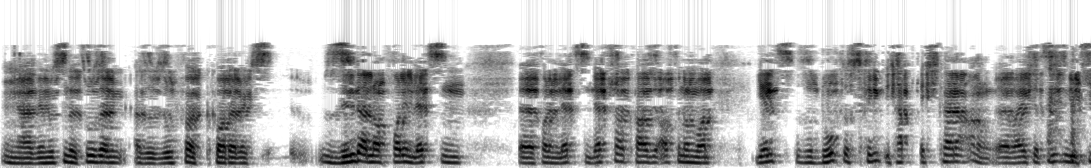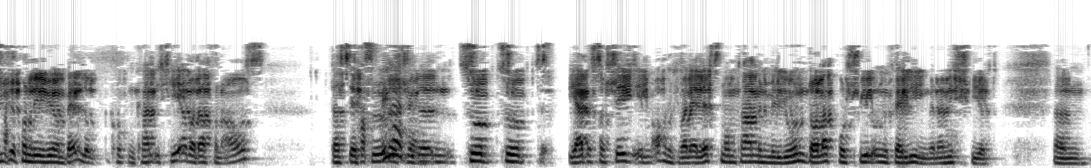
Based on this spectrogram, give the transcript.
Ja, wir müssen dazu sagen, also Sofa Quarterbacks sind da noch vor dem letzten, äh, vor dem letzten Lecture quasi aufgenommen worden. Jens, so doof das klingt, ich habe echt keine Ahnung, äh, weil ich jetzt nicht in die Psyche von Le'Veon Bell gucken kann. Ich gehe aber davon aus, dass der Zöger äh, zur, zur, ja, das verstehe ich eben auch nicht, weil er lässt momentan eine Million Dollar pro Spiel ungefähr liegen, wenn er nicht spielt. Ähm,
